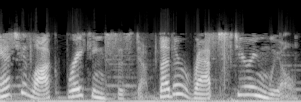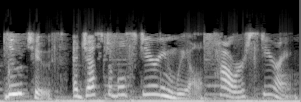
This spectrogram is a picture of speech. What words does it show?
anti-lock braking system, leather wrapped steering wheel, Bluetooth, adjustable steering wheel, power steering,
